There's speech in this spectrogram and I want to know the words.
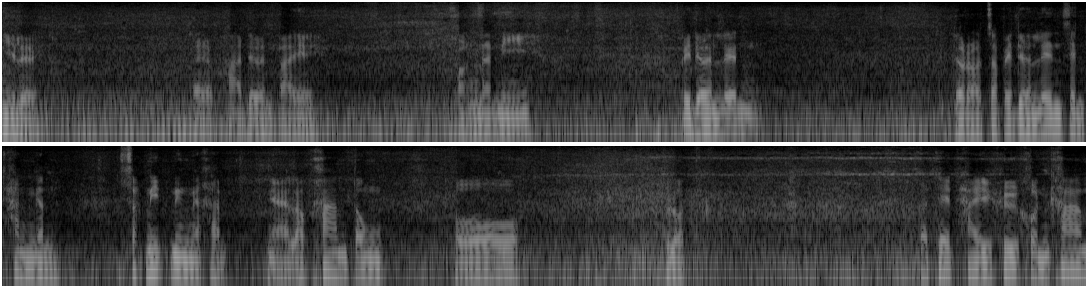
นี่เลยแต่พาเดินไปฝั่งด้านนี้ ไปเดินเล่น เดี๋ยวเราจะไปเดินเล่นเซนทันกันสักนิดหนึ่งนะครับ เนี่ยเราข้ามตรงโอ้รถประเทศไทยคือคนข้าม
